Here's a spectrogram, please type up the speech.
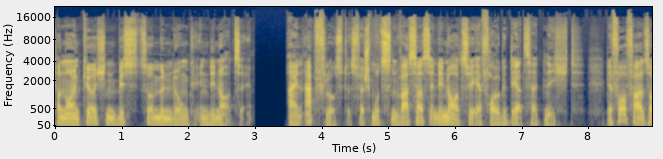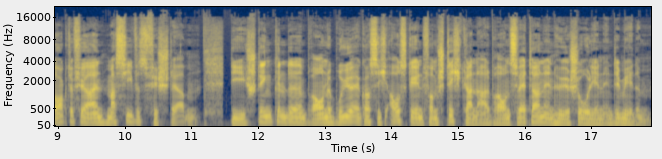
von Neuenkirchen bis zur Mündung in die Nordsee. Ein Abfluss des verschmutzten Wassers in die Nordsee erfolge derzeit nicht. Der Vorfall sorgte für ein massives Fischsterben. Die stinkende braune Brühe ergoss sich ausgehend vom Stichkanal Braunswettern in Höhe Scholien in die Medem.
